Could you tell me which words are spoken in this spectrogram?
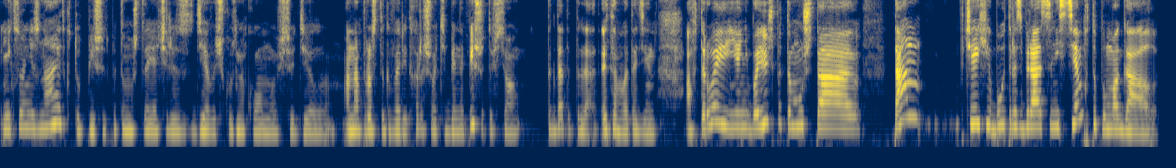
никто не знает, кто пишет, потому что я через девочку знакомую все делаю. Она просто говорит, хорошо, тебе напишут и все тогда-то, тогда. Это вот один. А второй я не боюсь, потому что там в Чехии будут разбираться не с тем, кто помогал,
